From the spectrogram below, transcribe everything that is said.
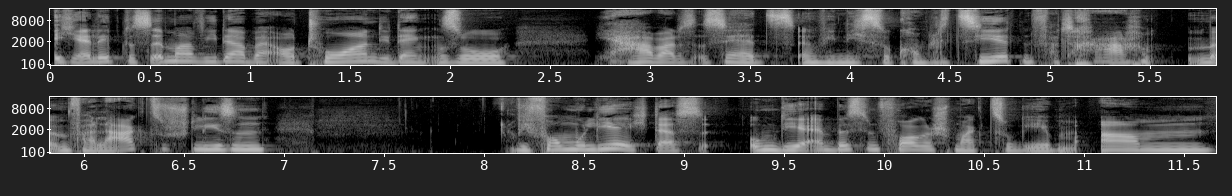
Ich erlebe das immer wieder bei Autoren, die denken so, ja, aber das ist ja jetzt irgendwie nicht so kompliziert, einen Vertrag mit dem Verlag zu schließen. Wie formuliere ich das, um dir ein bisschen Vorgeschmack zu geben? Ähm,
